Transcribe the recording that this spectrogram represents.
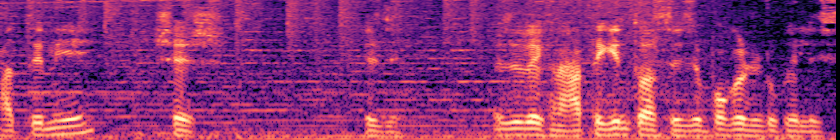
হাতে নিয়ে শেষ। এই যে এই যে দেখেন, হাতে কিন্তু আছে, এই যে পকেটে ঢুকে লিস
